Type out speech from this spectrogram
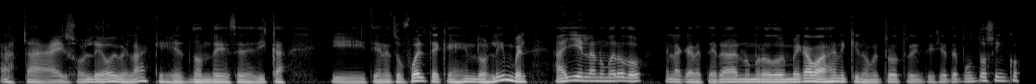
hasta el sol de hoy, ¿verdad? Que es donde se dedica y tiene su fuerte, que es en los Limber, allí en la número 2, en la carretera número 2 en Vega Baja, en el kilómetro 37.5,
